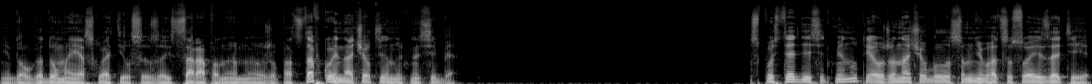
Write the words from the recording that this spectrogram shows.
Недолго думая, я схватился за исцарапанную мной уже подставку и начал тянуть на себя. Спустя десять минут я уже начал было сомневаться в своей затее,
